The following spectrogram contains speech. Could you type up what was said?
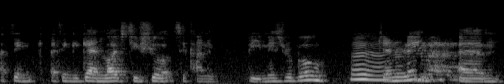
I think I think again, life's too short to kind of be miserable Mhm. generally. Um,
